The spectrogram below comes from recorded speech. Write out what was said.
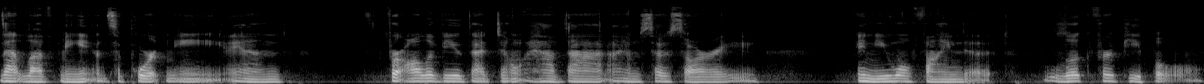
that love me and support me. And for all of you that don't have that, I am so sorry and you will find it. Look for people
